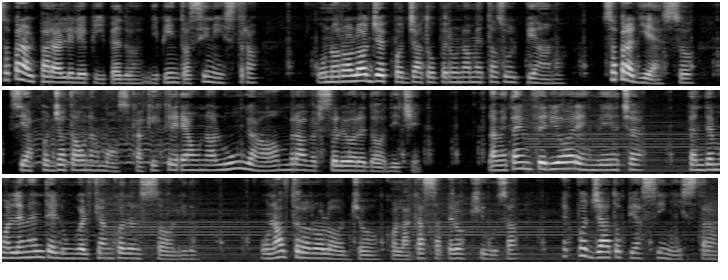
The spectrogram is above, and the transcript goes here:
Sopra il parallelepipedo, dipinto a sinistra, un orologio è poggiato per una metà sul piano. Sopra di esso si è appoggiata una mosca che crea una lunga ombra verso le ore dodici. La metà inferiore, invece, pende mollemente lungo il fianco del solido. Un altro orologio, con la cassa però chiusa, è poggiato più a sinistra.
